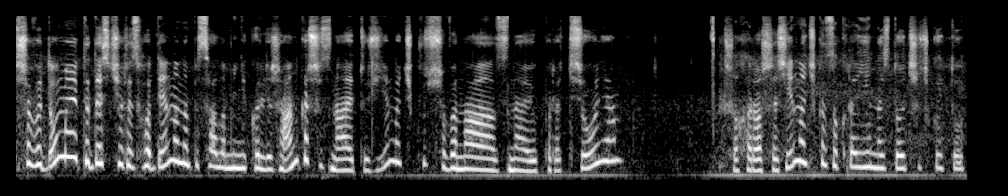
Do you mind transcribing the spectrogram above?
що ви думаєте, десь через годину написала мені коліжанка, що знає ту жіночку, що вона з нею працює, що хороша жіночка з України з дочечкою тут.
